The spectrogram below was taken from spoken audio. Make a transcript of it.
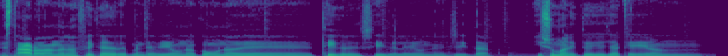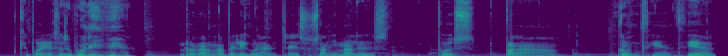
estaba rodando en África y de repente había una comuna de tigres y de leones y tal. Y su marido y ella creyeron que podría ser buena idea rodar una película entre esos animales, pues para concienciar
